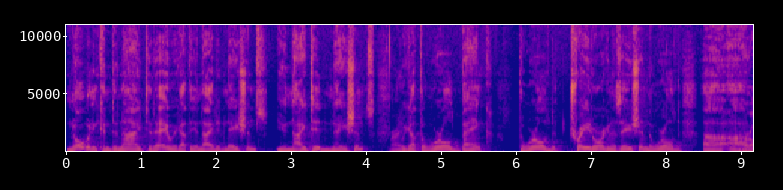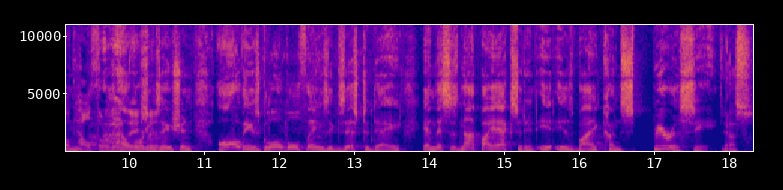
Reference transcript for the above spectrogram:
No one can deny today we got the United Nations, United Nations. Right. We got the World Bank, the World Trade Organization, the World uh, um, World Health Organization. Organization. All these global things exist today, and this is not by accident. It is by conspiracy. Yes.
